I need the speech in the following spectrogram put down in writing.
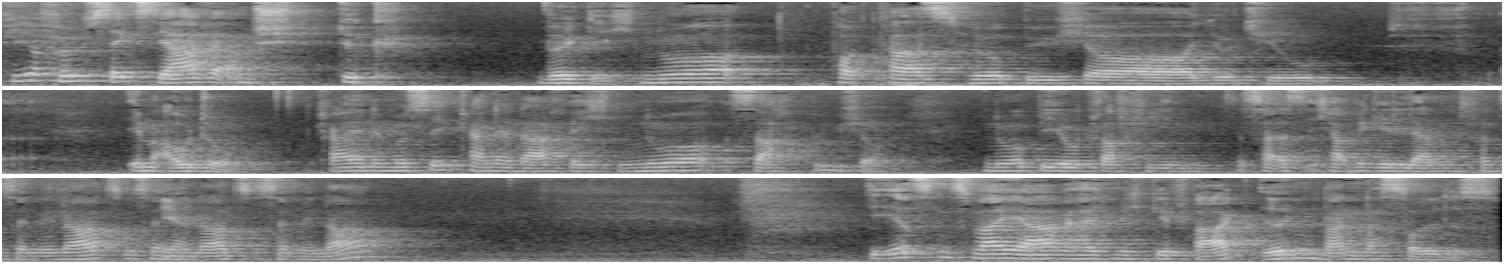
vier, fünf, sechs Jahre am Stück. Wirklich. Nur Podcasts, Hörbücher, YouTube, äh, im Auto. Keine Musik, keine Nachrichten, nur Sachbücher, nur Biografien. Das heißt, ich habe gelernt von Seminar zu Seminar ja. zu Seminar. Die ersten zwei Jahre habe ich mich gefragt, irgendwann, was soll das?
